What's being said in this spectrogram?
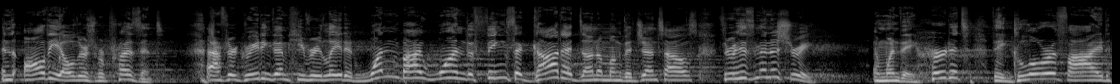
and all the elders were present. After greeting them, he related one by one the things that God had done among the Gentiles through his ministry. And when they heard it, they glorified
